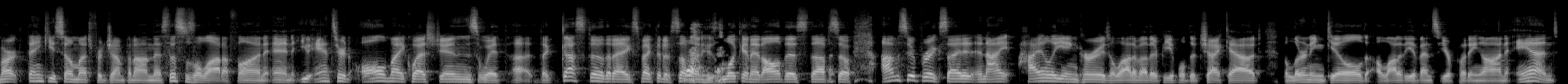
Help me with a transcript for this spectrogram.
Mark, thank you so much for jumping on this. This was a lot of fun, and you answered all my questions with uh, the gusto that I expected of someone who's looking at all this stuff. So I'm super excited, and I highly encourage a lot of other people to check out the Learning Guild, a lot of the events that you're putting on, and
